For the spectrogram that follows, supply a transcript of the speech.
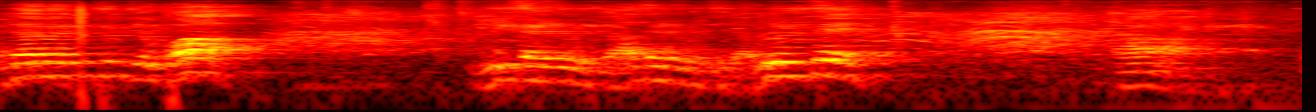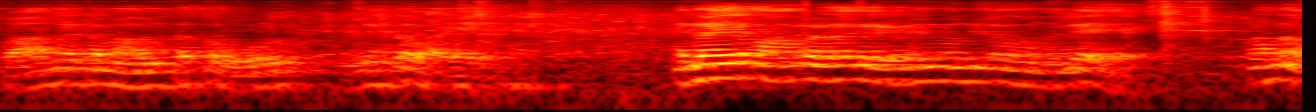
എല്ലാവരും ഒരുമിച്ച് വിളിച്ചു വാ. ഈ സൈഡ് വിളിച്ചു ആ സൈഡ് വിളിച്ചില്ല അത് വിളിച്ചേ. ആ വാങ്ങേണ്ട മാമിനത്താത്ത ഓടും. ഇങ്ങനത്തെ പറയാം എന്തായാലും മാമ വെള്ളം ഒന്നില്ല തോന്നുന്നല്ലേ വന്നോ?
